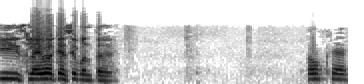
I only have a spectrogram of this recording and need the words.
कि स्लाइवा कैसे बनता है ओके okay.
